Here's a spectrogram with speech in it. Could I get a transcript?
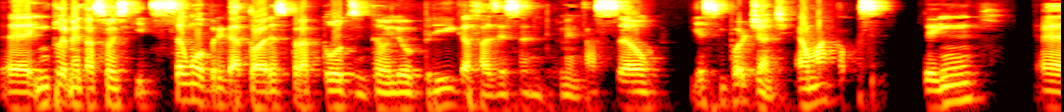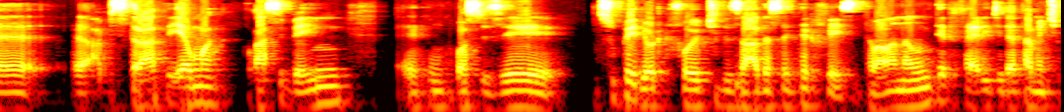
É, implementações que são obrigatórias para todos, então ele obriga a fazer essa implementação e assim por diante. É uma classe bem é, abstrata e é uma classe bem, é, como posso dizer, superior que foi utilizada essa interface. Então ela não interfere diretamente,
